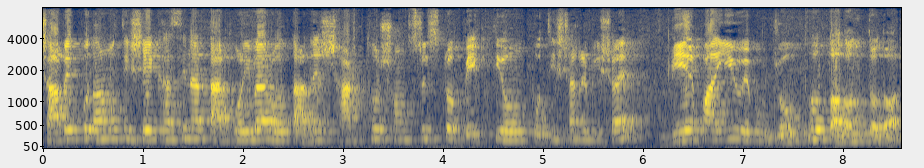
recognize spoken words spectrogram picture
সাবেক প্রধানমন্ত্রী শেখ হাসিনা, তার পরিবার ও তাদের স্বার্থ সংশ্লিষ্ট ব্যক্তি এবং প্রতিষ্ঠানের বিষয়ে বিএফআইইউ এবং যৌথ তদন্ত দল।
